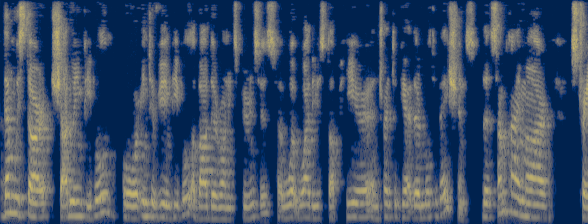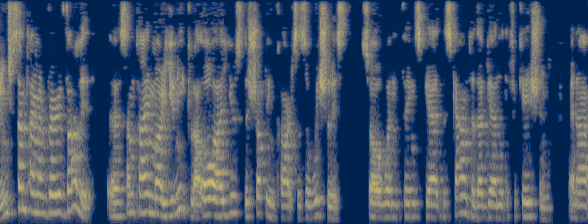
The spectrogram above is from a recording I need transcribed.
Then we start shadowing people or interviewing people about their own experiences. So what, why do you stop here? And trying to get their motivations that sometimes are strange, sometimes are very valid uh, sometimes are unique. Like, oh, I use the shopping carts as a wish list. So when things get discounted, I get a notification. And I,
